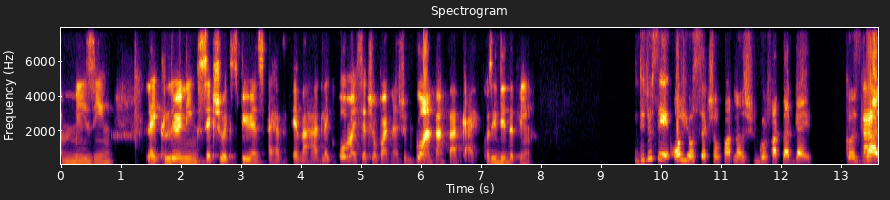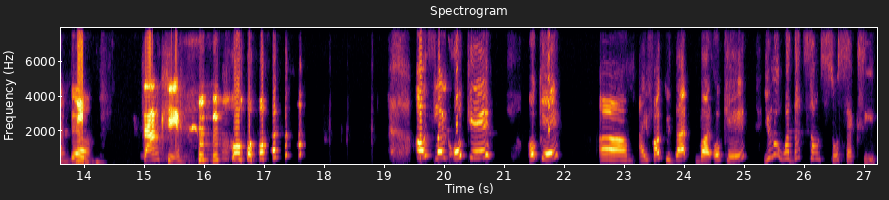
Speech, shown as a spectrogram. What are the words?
amazing like learning sexual experience I have ever had. Like all my sexual partners should go and thank that guy because he did the thing. Did you say all your sexual partners should go fuck that guy? Because god damn. Thank him. I was like, okay, okay. Um, I fuck with that, but okay. You know what? That sounds so sexy.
